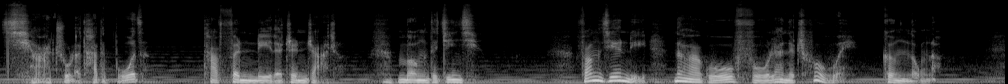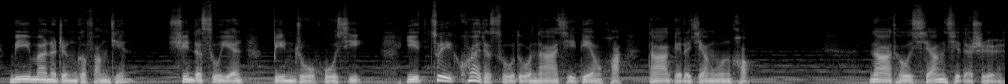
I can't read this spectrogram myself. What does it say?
掐住了他的脖子，他奋力的挣扎着，猛地惊醒。房间里那股腐烂的臭味更浓了，弥漫了整个房间，熏得素颜屏住呼吸，以最快的速度拿起电话打给了姜文浩。那头响起的是：“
